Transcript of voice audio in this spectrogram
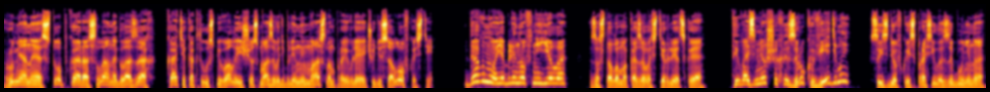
Румяная стопка росла на глазах, Катя как-то успевала еще смазывать блины маслом, проявляя чудеса ловкости. «Давно я блинов не ела», — за столом оказалась Терлецкая. «Ты возьмешь их из рук ведьмы?» — с издевкой спросила Зыбунина.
